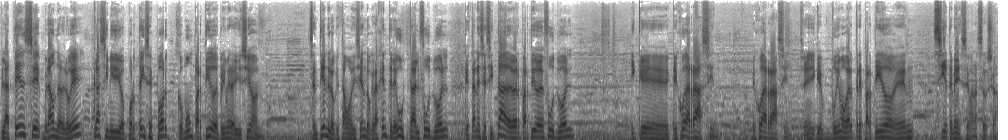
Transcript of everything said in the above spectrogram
Platense, Brown de Adrogué, casi midió por Teis Sport como un partido de primera división. ¿Se entiende lo que estamos diciendo? Que la gente le gusta el fútbol, que está necesitada de ver partidos de fútbol y que, juega Racing. Que juega Racing. Y que pudimos ver tres partidos en siete meses van a ser ya.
